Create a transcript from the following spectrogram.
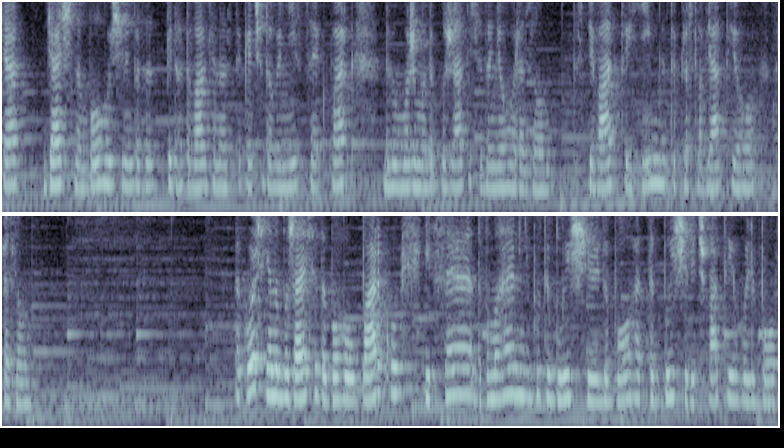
дя... вдячна Богу, що він підготував для нас таке чудове місце, як парк, де ми можемо наближатися до нього разом, та співати гімни та прославляти його разом. Також я наближаюся до Бога у парку, і це допомагає мені бути ближчою до Бога та ближче відчувати Його любов.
